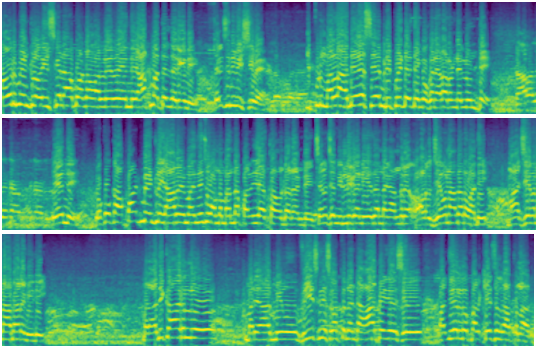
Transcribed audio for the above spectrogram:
గవర్నమెంట్లో ఇసుక లేకపోవడం వల్ల ఏమైంది? ఆత్మహత్యలు జరిగినాయి. తెలిసిన విషయమే. ఇప్పుడు మళ్ళీ అదే సేమ్ రిపీట్ అయితే ఇంకొక నెల రెండు నెలలు ఉంటే. ఏంది? ఒక్కొక్క అపార్ట్మెంట్లో యాభై మంది నుంచి వంద మంది పని చేస్తా ఉంటారండి. చిన్న చిన్న ఇల్లు కానీ ఏదన్నా అందరూ వాళ్ళకి జీవనాధారం అది. మా జీవనాధారం ఇది. మరి అధికారులు మరి ఆ మేము ఫీజు తీసుకొస్తున్నట్టు ఆపే చేసి పదివేల రూపాయల కేసులు రాస్తున్నారు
